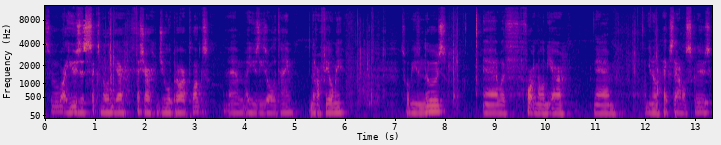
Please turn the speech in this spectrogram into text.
so what I use is 6mm Fisher dual power plugs. Um, I use these all the time, never fail me. So I'll be using those uh, with 40mm um, you know, external screws.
